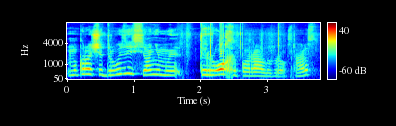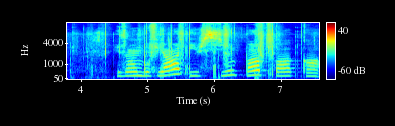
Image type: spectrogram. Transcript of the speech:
Ну, коротше, друзі, сьогодні ми трохи пограли в Brawl. І з вами був я, і всім па-пока.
